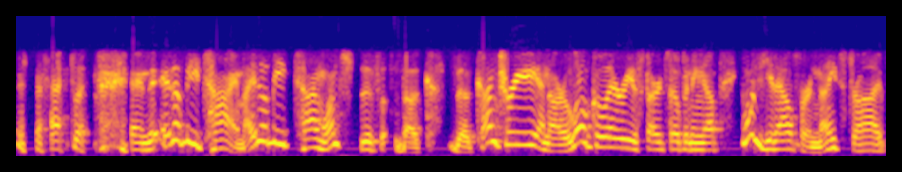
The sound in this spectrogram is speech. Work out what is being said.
And it'll be time. It'll be time once this the the country and our local area starts opening up. You want to get out for a nice drive?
